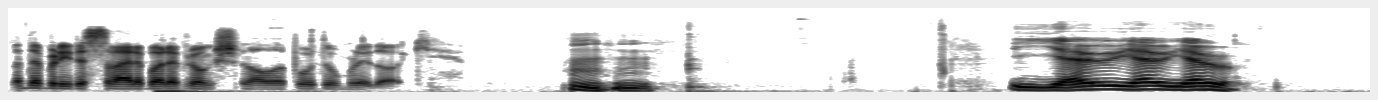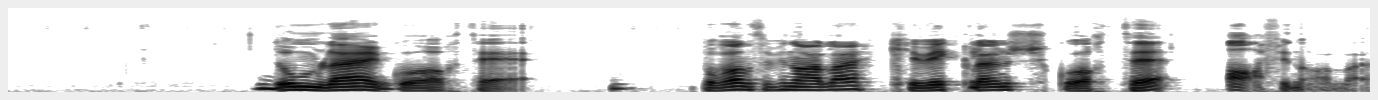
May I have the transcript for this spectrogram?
men det blir dessverre bare bronsefinale på dumle i dag. Mhm. Jau, jau, jau. Dumle går til bronsefinale. Kvikk Lunsj går til A-finale.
